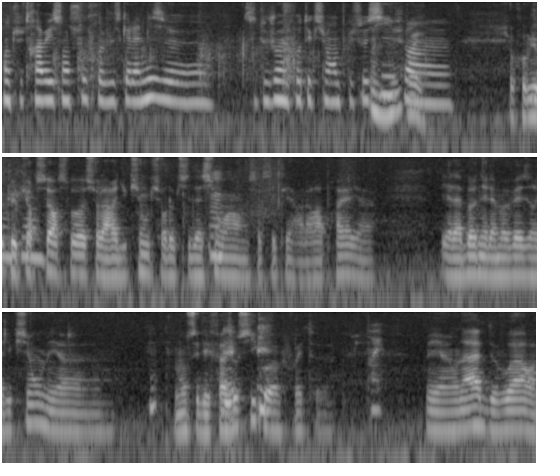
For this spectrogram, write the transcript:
quand tu travailles sans soufre jusqu'à la mise, euh, c'est toujours une protection en plus aussi. Mhm. Enfin. Il faut mieux que le curseur soit sur la réduction que sur l'oxydation, Mm. hein, ça c'est clair. Alors après, il y a, il y a la bonne et la mauvaise réduction, mais euh, Mm. bon, c'est des phases aussi, quoi. Faut être, euh, Ouais. Mais euh, on a hâte de voir, euh,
